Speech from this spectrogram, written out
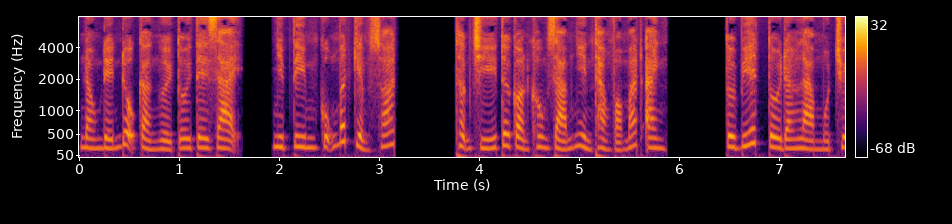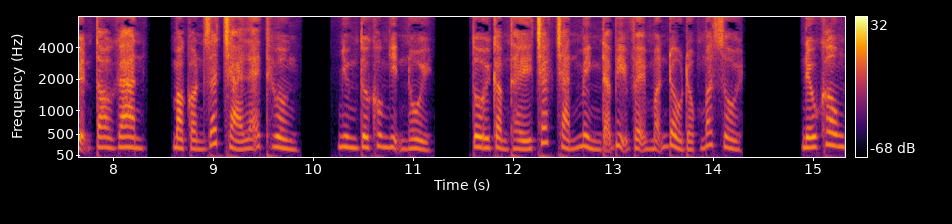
Nóng đến độ cả người tôi tê dại, nhịp tim cũng mất kiểm soát. Thậm chí tôi còn không dám nhìn thẳng vào mắt anh. Tôi biết tôi đang làm một chuyện to gan, mà còn rất trái lẽ thường, nhưng tôi không nhịn nổi. Tôi cảm thấy chắc chắn mình đã bị vệ mẫn đầu độc mất rồi. Nếu không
